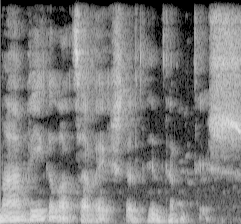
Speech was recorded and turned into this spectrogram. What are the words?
na Viga Laza Werkstatt hinterm Tisch.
